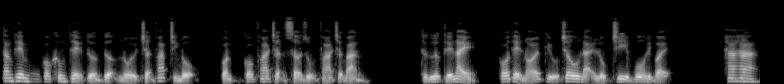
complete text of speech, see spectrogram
tăng thêm có không thể tưởng tượng nổi trận pháp trình độ, còn có phá trận sử dụng phá trận bản. thực lực thế này, có thể nói cựu châu đại lục chi vô địch vậy. Ha ha.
